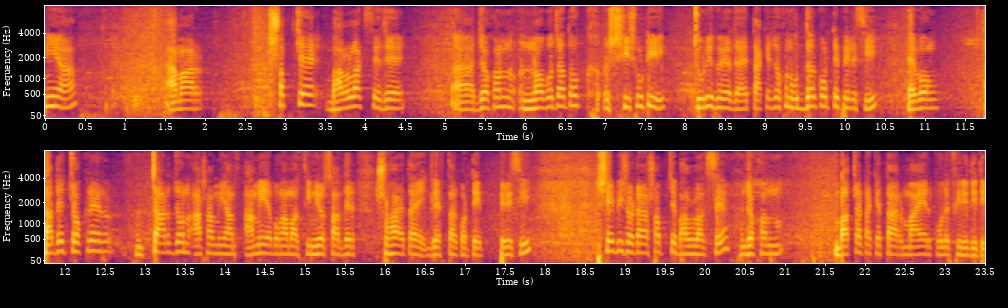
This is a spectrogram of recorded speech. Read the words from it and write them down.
নিয়ে আমার সবচেয়ে ভালো লাগছে যে যখন নবজাতক শিশুটি চুরি হয়ে যায়, তাকে যখন উদ্ধার করতে পেরেছি এবং তাদের চক্রের চারজন আসামি আম- এবং আমার সিনিয়র স্যারদের সহায়তায় গ্রেফতার করতে পেরেছি। সেই বিষয়টা সবচেয়ে ভালো লাগছে যখন বাচ্চাটাকে তার মায়ের কোলে ফিরিয়ে দিতে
